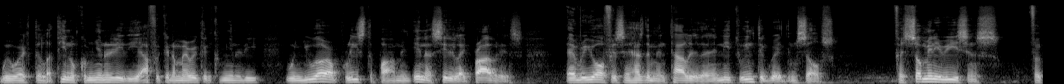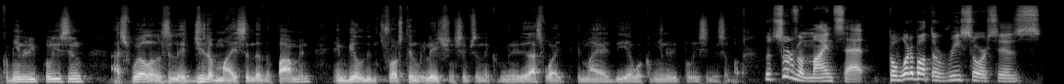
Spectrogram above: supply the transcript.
We work with the Latino community, the African American community. When you are a police department in a city like Providence, every officer has the mentality that they need to integrate themselves for so many reasons for community policing as well as legitimizing the department and building trust and relationships in the community. That's why, in my idea, what community policing is about. So it's sort of a mindset. But what about the resources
